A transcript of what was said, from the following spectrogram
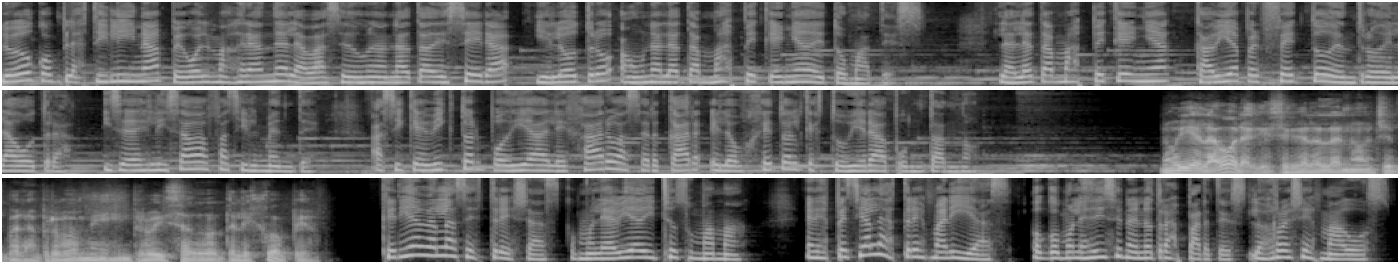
Luego con plastilina pegó el más grande a la base de una lata de cera y el otro a una lata más pequeña de tomates. La lata más pequeña cabía perfecto dentro de la otra y se deslizaba fácilmente, así que Víctor podía alejar o acercar el objeto al que estuviera apuntando. No a la hora que llegara la noche para probar mi improvisado telescopio. Quería ver las estrellas, como le había dicho su mamá, en especial las Tres Marías, o como les dicen en otras partes, los Reyes Magos.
